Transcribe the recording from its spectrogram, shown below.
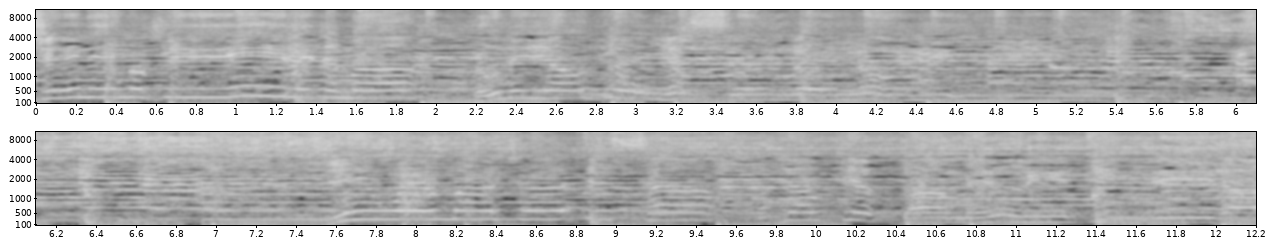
အချင်းနေမပြီးတဲ့ဓမ္မဘုံနှစ်ယောက်အတွက်ရက်စံနိုင်လို့မိရင်ဝဲမှာသာတစ္ဆာအပြောင်းပြတ်ပါမင်းလေးတည်သေးတာ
